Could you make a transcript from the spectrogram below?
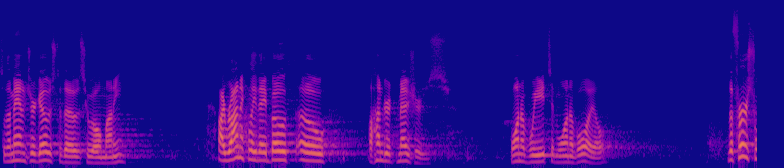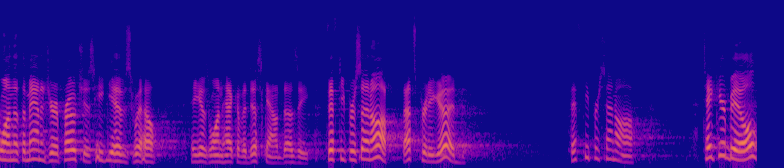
So the manager goes to those who owe money. Ironically, they both owe a hundred measures one of wheat and one of oil. The first one that the manager approaches, he gives, well, he gives one heck of a discount, does he? 50% off. That's pretty good. 50% off. Take your bill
